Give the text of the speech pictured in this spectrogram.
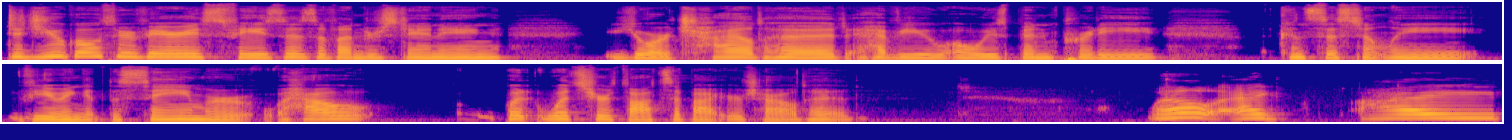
did you go through various phases of understanding your childhood? Have you always been pretty consistently viewing it the same or how what what's your thoughts about your childhood? Well, I, I,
